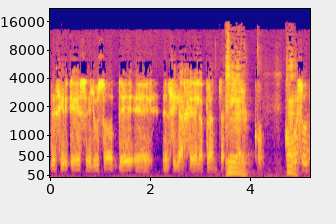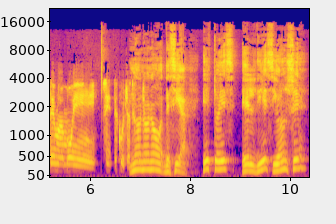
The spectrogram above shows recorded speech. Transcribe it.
decir que es el uso de eh, ensilaje de la planta. Claro. Como es un tema muy... Sí, te escucho. no, no, no, decía, esto es el 10 y 11...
